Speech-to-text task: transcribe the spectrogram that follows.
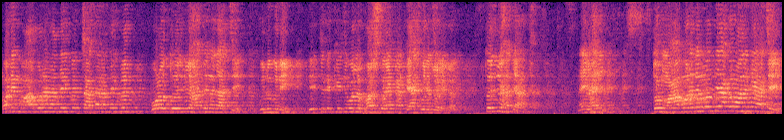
অনেক মা বোনেরা দেখবেন, চাচারা দেখবেন, বড় তৈরি হাতে না যাচ্ছে। গুনগুনে দেখতে দেখতে বললে ভস করে একটা ড্যাশ করে চলে গেল। তৈরি হাতে আছে। নাই ভাই? তো মা বোনদের মধ্যে এখন অনেকে আছে।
